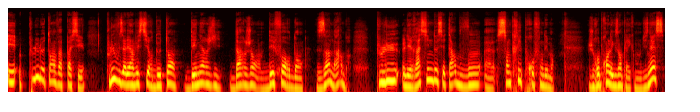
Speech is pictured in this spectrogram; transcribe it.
Et plus le temps va passer, plus vous allez investir de temps, d'énergie, d'argent, d'efforts dans un arbre, plus les racines de cet arbre vont euh, s'ancrer profondément. Je reprends l'exemple avec mon business.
